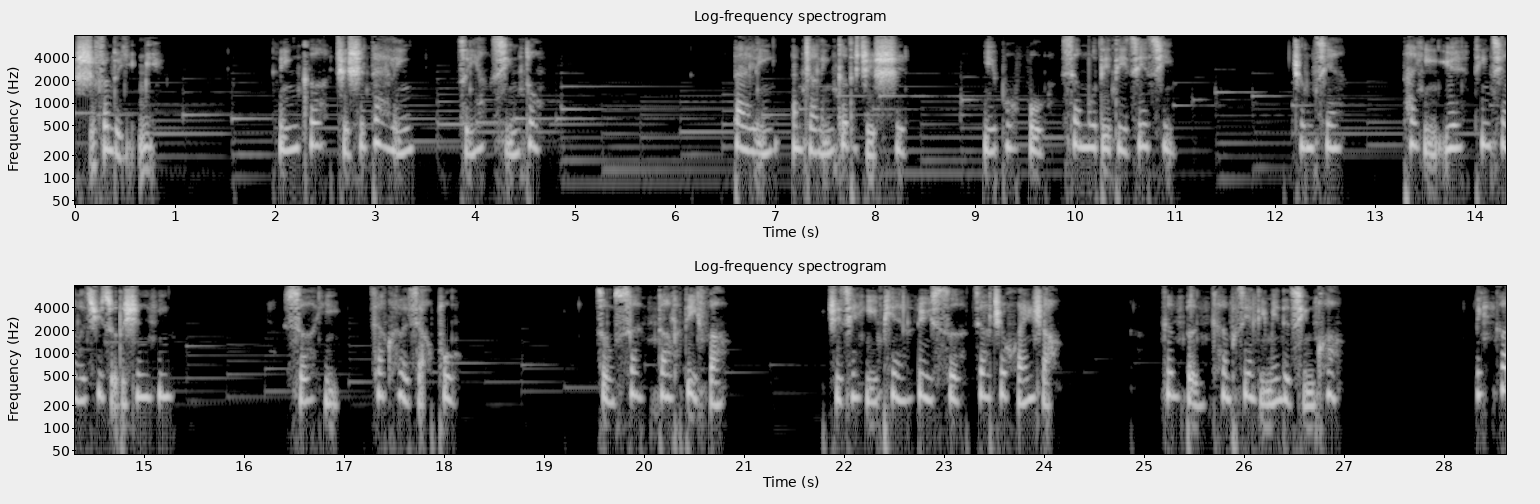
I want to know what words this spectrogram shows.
十分的隐秘。林哥只是带领怎样行动。戴琳按照林哥的指示，一步步向目的地接近。中间，他隐约听见了剧组的声音，所以加快了脚步。总算到了地方，只见一片绿色交织环绕，根本看不见里面的情况。林哥，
